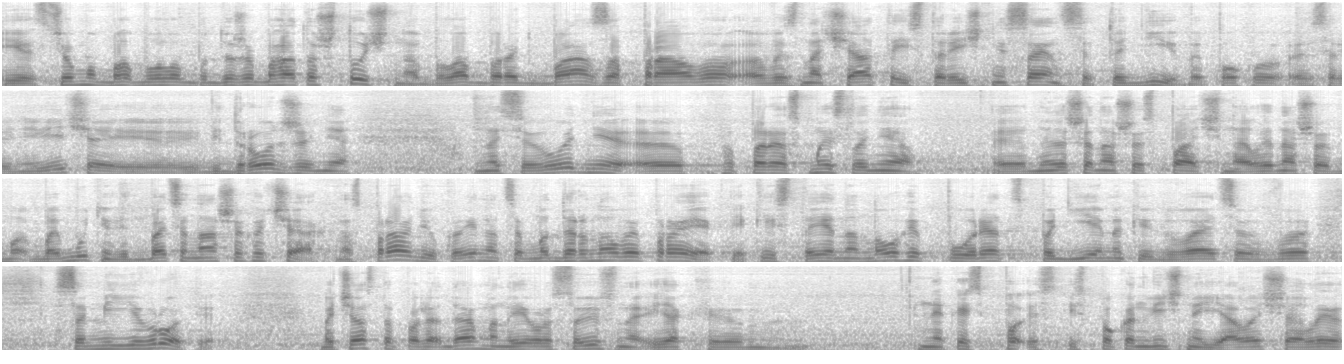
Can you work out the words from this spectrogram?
І в цьому було б дуже багато штучно. Була боротьба за право визначати історичні сенси тоді, в епоху середньовіччя, відродження. На сьогодні переосмислення не лише нашої спадщини, але й нашого майбутнього відбувається на наших очах. Насправді Україна це модерновий проєкт, який стає на ноги поряд з подіями, які відбуваються в самій Європі. Ми часто поглядаємо на Євросоюз як ем, якесь по- із- із споконвічне явище, але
